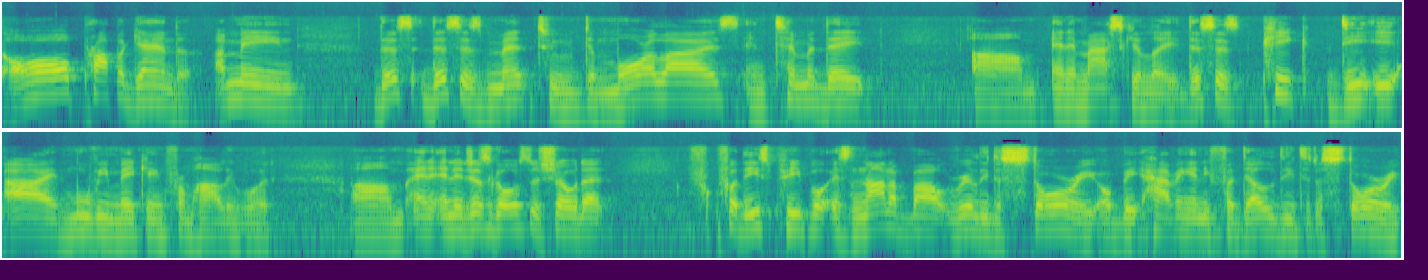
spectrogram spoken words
all propaganda. I mean, this, this is meant to demoralize, intimidate, um, and emasculate. This is peak DEI movie making from Hollywood. Um, and, and, it just goes to show that for these people, it's not about really the story or be, having any fidelity to the story.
